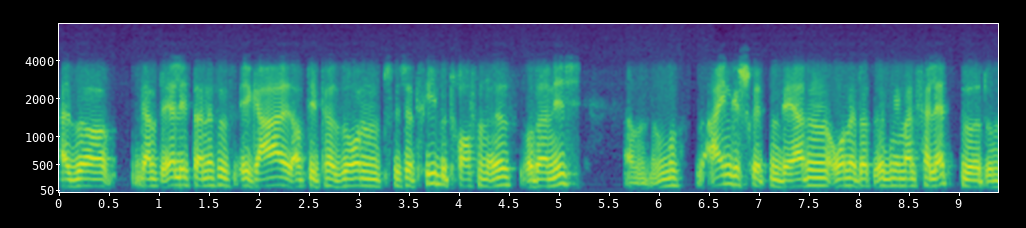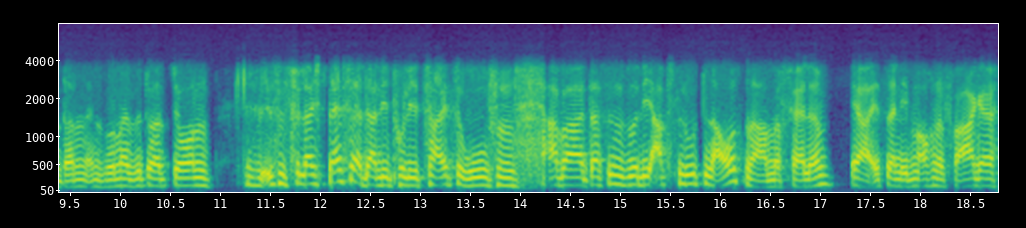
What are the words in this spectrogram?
also ganz ehrlich, dann ist es egal, ob die Person Psychiatrie betroffen ist oder nicht. Ähm, muss eingeschritten werden, ohne dass irgendjemand verletzt wird. Und dann in so einer Situation ist es vielleicht besser, dann die Polizei zu rufen. Aber das sind so die absoluten Ausnahmefälle. Ja, ist dann eben auch eine Frage,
